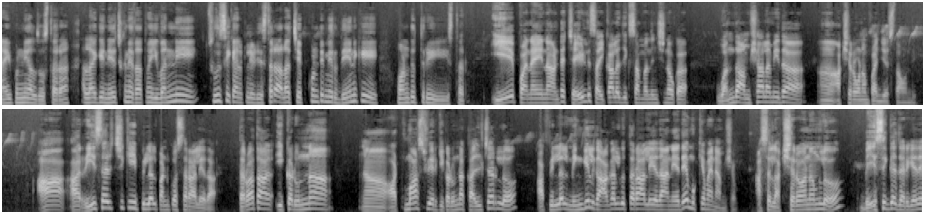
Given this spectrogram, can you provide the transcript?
నైపుణ్యాలు చూస్తారా? అలాగే నేర్చుకునే తత్వం ఇవన్నీ చూసి క్యాలిక్యులేట్ చేస్తారా? అలా చెప్పుకుంటే మీరు దేనికి వన్ టూ త్రీ ఇస్తారు? ఏ పనైనా అంటే చైల్డ్ సైకాలజీకి సంబంధించిన ఒక వంద అంశాల మీద అక్షరవణం పనిచేస్తూ ఉంది. ఆ ఆ రీసెర్చ్కి పిల్లలు పనికొస్తారా లేదా? తర్వాత ఇక్కడ ఉన్న అట్మాస్ఫియర్కి ఇక్కడున్న కల్చర్లో ఆ పిల్లలు మింగిల్ కాగలుగుతారా లేదా అనేదే ముఖ్యమైన అంశం. అసలు అక్షరవనంలో బేసిక్గా జరిగేది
